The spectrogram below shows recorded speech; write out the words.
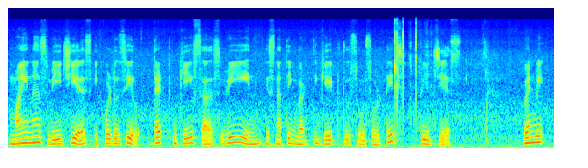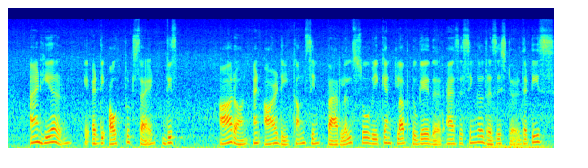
minus VGS equal to 0 that gives us V in is nothing but the gate to source voltage VGS when we and here at the output side this R on and RD comes in parallel so we can club together as a single resistor that is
